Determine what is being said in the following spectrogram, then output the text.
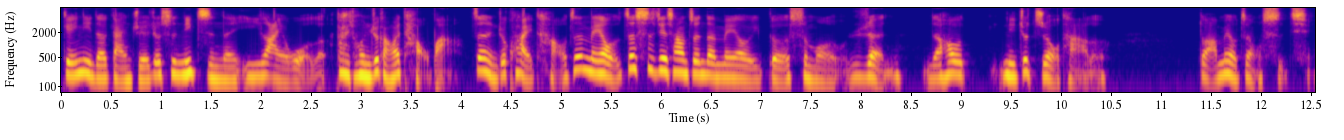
给你的感觉就是你只能依赖我了，拜托你就赶快逃吧，真的你就快逃，真的没有，这世界上真的没有一个什么人，然后你就只有他了，对啊，没有这种事情。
